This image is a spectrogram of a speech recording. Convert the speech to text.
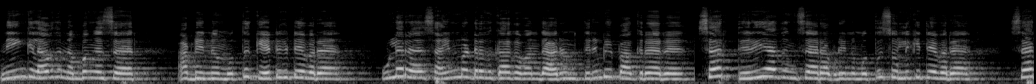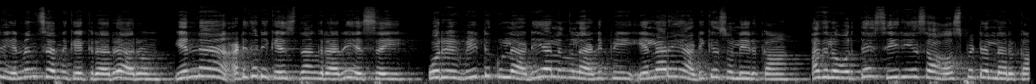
நீங்களாவது நம்புங்க சார் அப்படின்னு முத்து கேட்டுக்கிட்டே வர. உள்ளர சைன் பண்ணுறதுக்காக வந்த அருண் திரும்பி பார்க்குறாரு சார் தெரியாதுங்க சார் அப்படின்னு முத்து சொல்லிக்கிட்டே வர. சார் என்னங்க சார்னு கேட்குறாரு அருண். என்ன? அடிதடி கேஸ் தாங்கிறாரு எஸ்ஐ. ஒரு வீட்டுக்குள்ள அடியாளுங்களை அனுப்பி எல்லாரையும் அடிக்க சொல்லியிருக்கான். அதில் ஒருத்தன் சீரியஸாக ஹாஸ்பிட்டலில் இருக்கான்.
